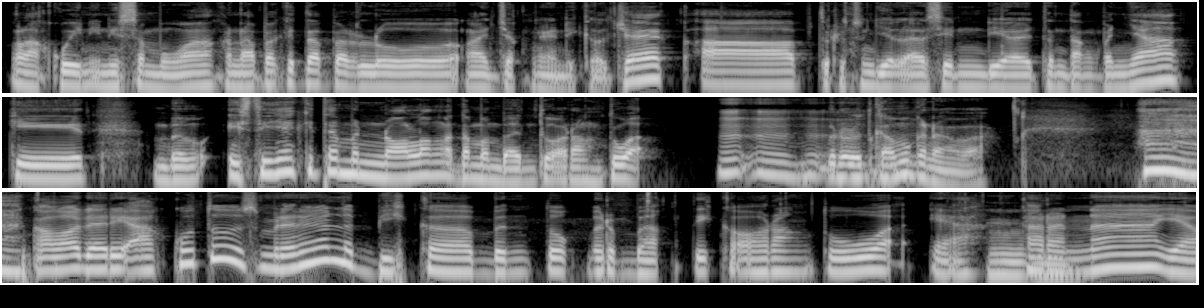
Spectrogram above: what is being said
ngelakuin ini semua? Kenapa kita perlu ngajak medical check up, terus ngejelasin dia tentang penyakit? Istinya kita menolong atau membantu orang tua. Mm-mm, Menurut mm-mm. kamu kenapa? Hah, kalau dari aku tuh sebenarnya lebih ke bentuk berbakti ke orang tua ya. Mm-mm. Karena ya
